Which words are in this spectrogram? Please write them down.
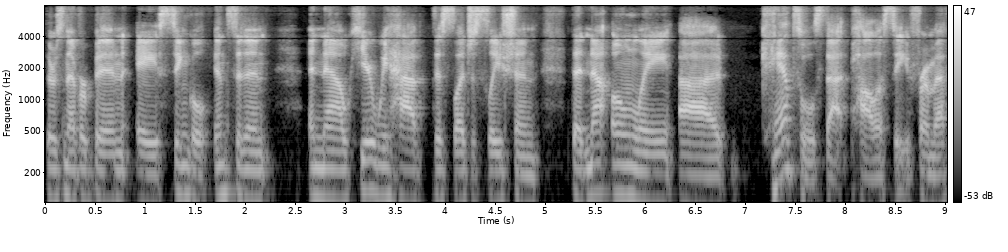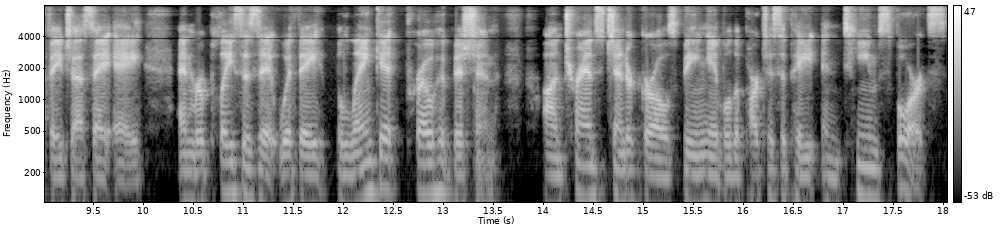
there's never been a single incident. And now here we have this legislation that not only uh, cancels that policy from FHSAA and replaces it with a blanket prohibition on transgender girls being able to participate in team sports.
